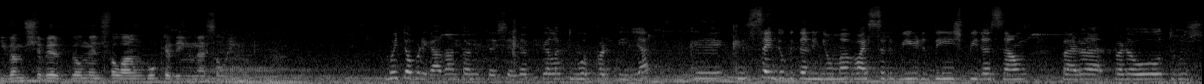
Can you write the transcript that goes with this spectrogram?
e vamos saber pelo menos falar um bocadinho nessa língua. Muito obrigada, António Teixeira, pela tua partilha, que, que sem dúvida nenhuma vai servir de inspiração para, para outros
